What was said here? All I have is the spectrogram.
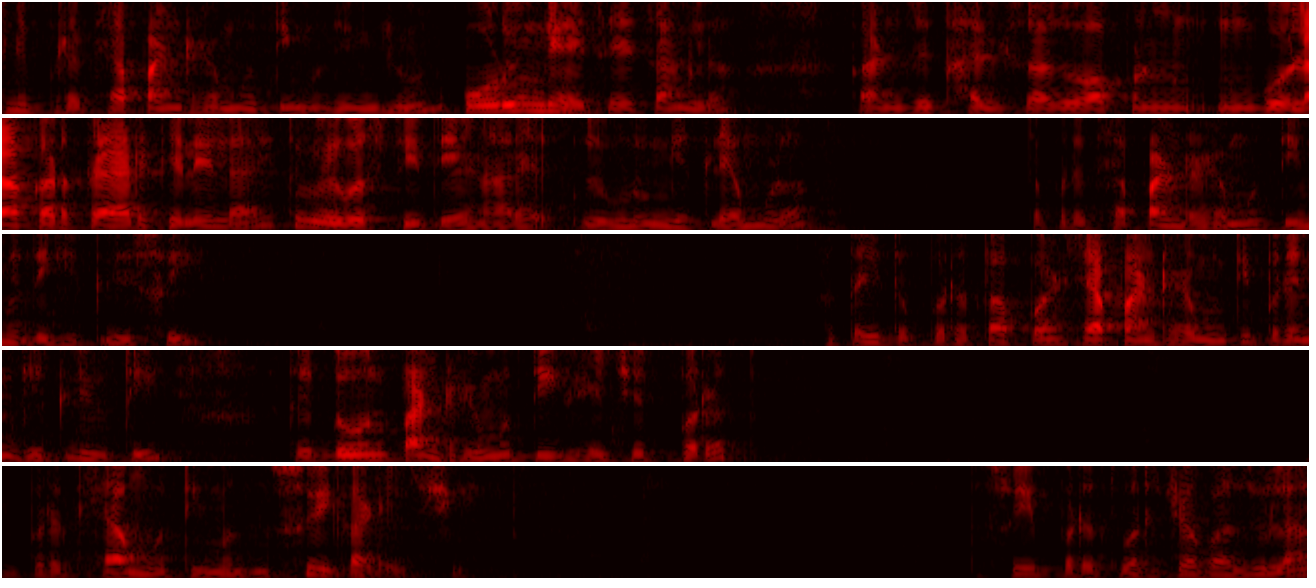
आणि परत ह्या पांढऱ्या मोतीमधून घेऊन ओढून घ्यायचं आहे चांगलं. कारण जे खालचा जो आपण गोलाकार तयार केलेला आहे तो व्यवस्थित येणार आहे उघडून घेतल्यामुळं. तर परत ह्या पांढऱ्या मोतीमध्ये घेतली सुई. आता इथं परत आपण ह्या पांढऱ्या मोतीपर्यंत घेतली होती. ते दोन पांढरे मोती घ्यायचे परत. परत ह्या मोतीमधून सुई काढायची. सुई परत वरच्या बाजूला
